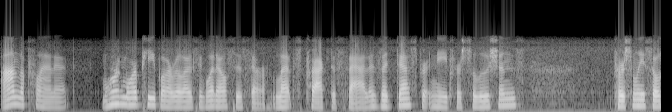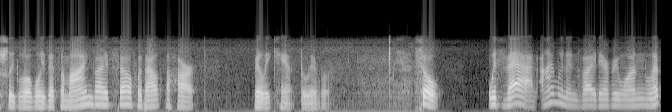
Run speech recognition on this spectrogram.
on the planet, more and more people are realizing what else is there? Let's practice that. There's a desperate need for solutions, personally, socially, globally, that the mind by itself, without the heart, really can't deliver. So, with that, I'm going to invite everyone, let's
